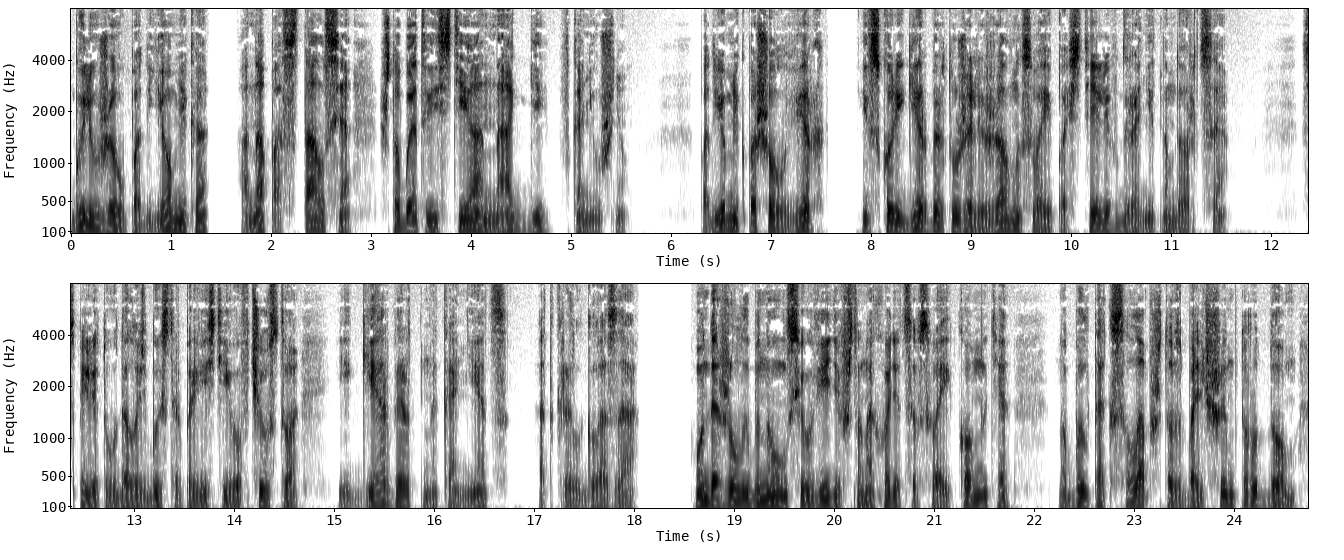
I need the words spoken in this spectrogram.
были уже у подъемника, а Нап остался, чтобы отвезти Анагги в конюшню. Подъемник пошел вверх, и вскоре Герберт уже лежал на своей постели в гранитном дворце. Спилету удалось быстро привести его в чувство, и Герберт, наконец, открыл глаза. Он даже улыбнулся, увидев, что находится в своей комнате, но был так слаб, что с большим трудом —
